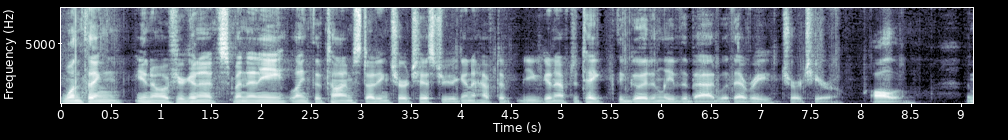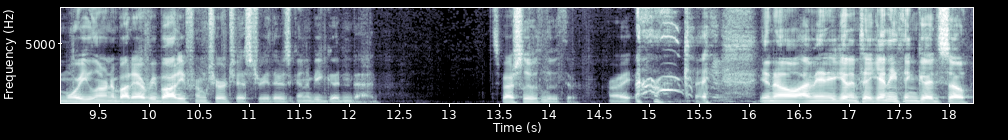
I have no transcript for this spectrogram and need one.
One thing, you know, if you're going to spend any length of time studying church history, you're going to have to you're going to have to take the good and leave the bad with every church hero, all of them. The more you learn about everybody from church history, there's going to be good and bad. Especially with Luther, all right? okay. You know, I mean, you're going to take anything good. So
